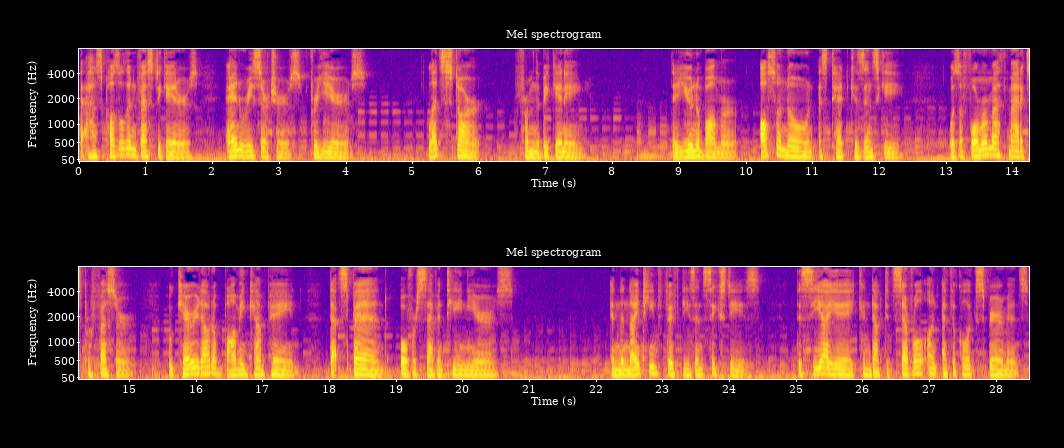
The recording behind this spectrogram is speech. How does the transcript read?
that has puzzled investigators and researchers for years. Let's start from the beginning. The Unabomber, also known as Ted Kaczynski, was a former mathematics professor who carried out a bombing campaign that spanned over 17 years. In the 1950s and 60s, the CIA conducted several unethical experiments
